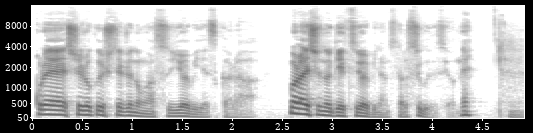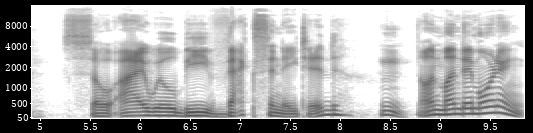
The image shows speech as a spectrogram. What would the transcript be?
これ収録してるのが水曜日ですから、まあ来週の月曜日なんつったらすぐですよね。So I will be vaccinated on Monday morning.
